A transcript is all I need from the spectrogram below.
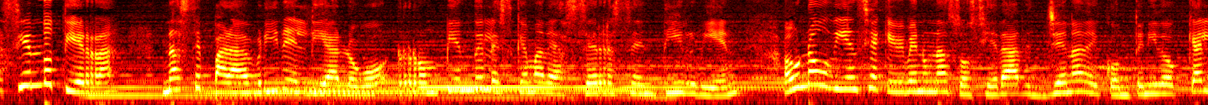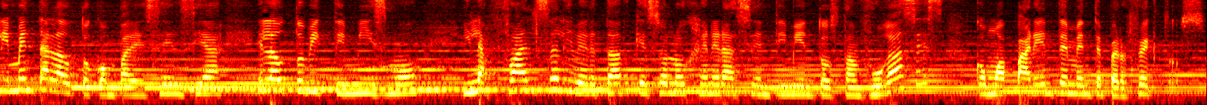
Haciendo Tierra nace para abrir el diálogo, rompiendo el esquema de hacer sentir bien a una audiencia que vive en una sociedad llena de contenido que alimenta la autocompadecencia, el autovictimismo y la falsa libertad que solo genera sentimientos tan fugaces como aparentemente perfectos.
